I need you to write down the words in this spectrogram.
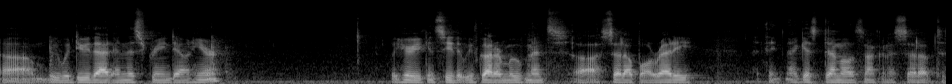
um, we would do that in this screen down here. But here you can see that we've got our movements uh, set up already. I think, I guess demo is not going to set up to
